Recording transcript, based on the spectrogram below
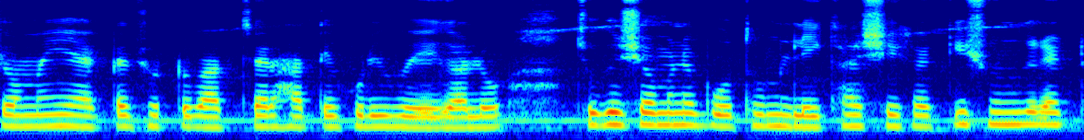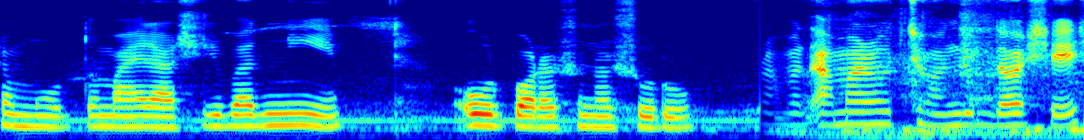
সময়ে একটা ছোট্ট বাচ্চার হাতে খড়ি হয়ে গেল। চোখের সামনে প্রথম লেখা শেখা। কি সুন্দর একটা মুহূর্ত মায়ের আশীর্বাদ নিয়ে ওর পড়াশোনা শুরু। আমার- হচ্ছে অঞ্জলি দেওয়া শেষ।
